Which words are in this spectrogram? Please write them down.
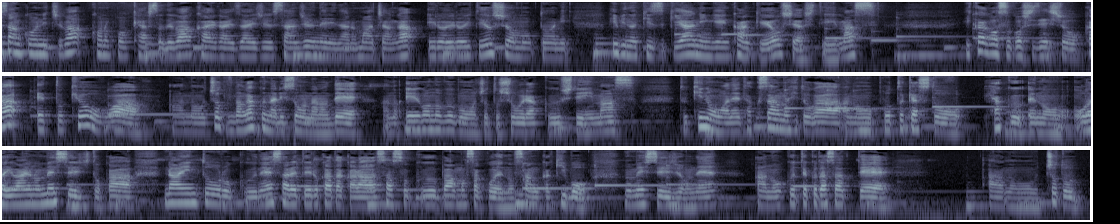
皆さんこんにちは。このポッキャストでは海外在住30年になるまーちゃんがいろいろいてよしをモットーに日々の気づきや人間関係をシェアしています。いかがお過ごしでしょうか？えっと今日はあのちょっと長くなりそうなのであの英語の部分をちょっと省略しています。昨日はねたくさんの人があのポッドキャスト100へのお祝いのメッセージとか LINE 登録ねされている方から早速バーマサコへの参加希望のメッセージをねあの送ってくださってあのちょっと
